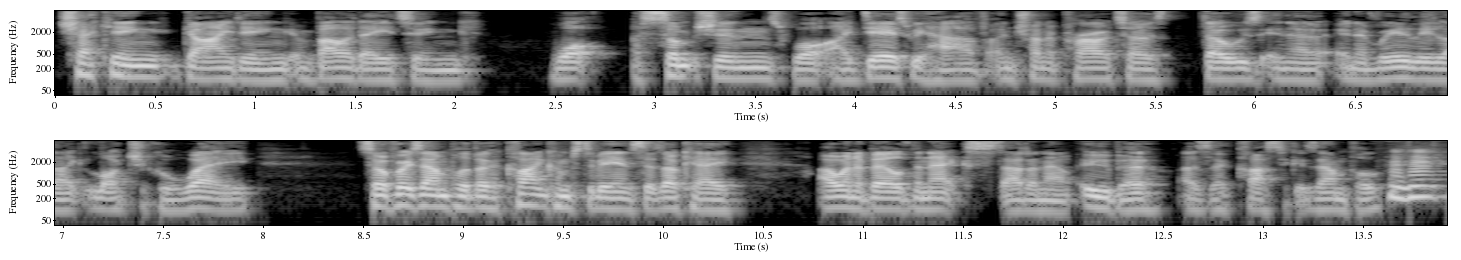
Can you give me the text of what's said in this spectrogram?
checking, guiding, and validating what assumptions, what ideas we have, and trying to prioritize those in a in a really like logical way. So, for example, if a client comes to me and says, "Okay, I want to build the next, I don't know, Uber as a classic example. Mm-hmm.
